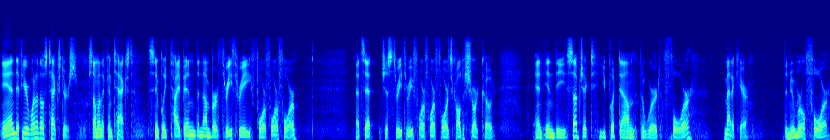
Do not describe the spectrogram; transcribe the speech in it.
And if you're one of those texters, someone that can text, simply type in the number 33444. That's it, just 33444. It's called a short code. And in the subject, you put down the word for Medicare the numeral 4,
